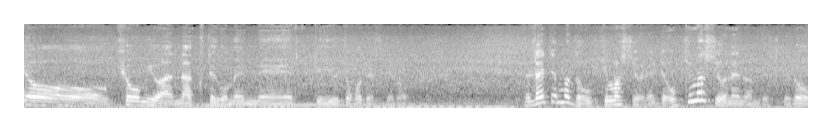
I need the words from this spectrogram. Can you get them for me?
表興味はなくてごめんねっていうとこですけど。大体まず起きますよね。で起きますよねなんですけど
